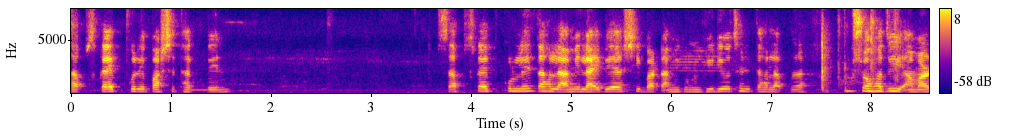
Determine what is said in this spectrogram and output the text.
সাবস্ক্রাইব করে পাশে থাকবেন। সাবস্ক্রাইব করলে তাহলে আমি লাইভে আসি বাট আমি কোনো ভিডিও ছাড়ি, তাহলে আপনারা খুব সহজেই আমার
